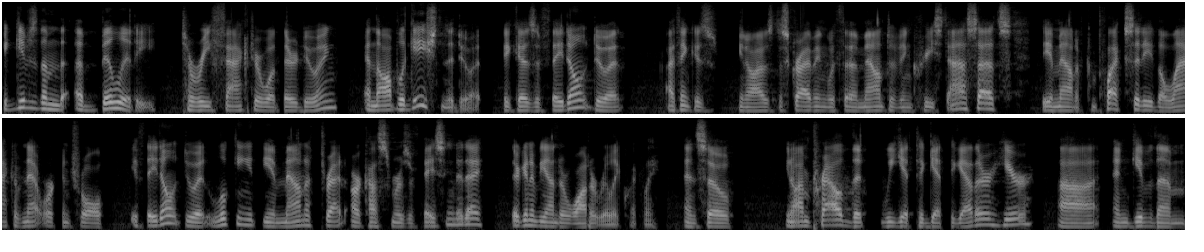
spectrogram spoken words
It gives them the ability to refactor what they're doing and the obligation to do it. Because if they don't do it, I think is, you know, I was describing with the amount of increased assets, the amount of complexity, the lack of network control. If they don't do it, looking at the amount of threat our customers are facing today, they're going to be underwater really quickly. And so, you know, I'm proud that we get to get together here uh, and give them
